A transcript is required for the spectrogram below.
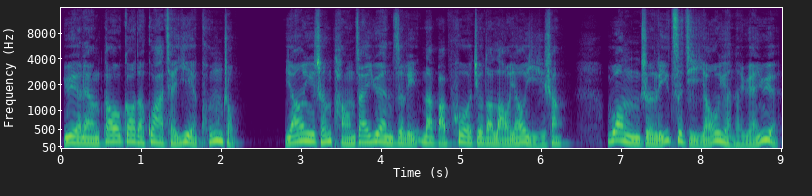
月亮高高的挂在夜空中，杨玉成躺在院子里那把破旧的老摇椅上。望着离自己遥远的圆月，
